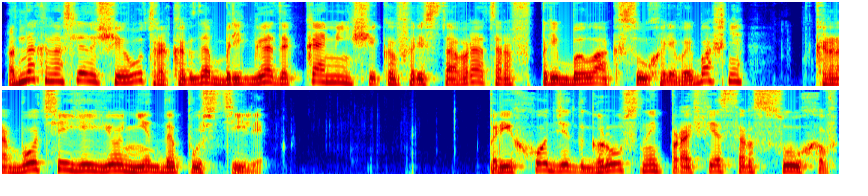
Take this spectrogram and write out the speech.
Однако на следующее утро, когда бригада каменщиков-реставраторов прибыла к Сухаревой башне, к работе ее не допустили приходит грустный профессор Сухов,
